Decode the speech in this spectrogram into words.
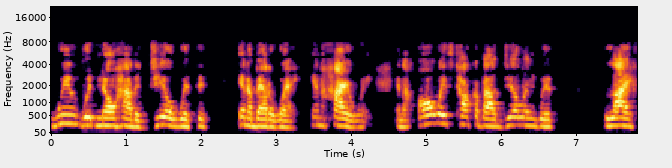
we would know how to deal with it in a better way, in a higher way. And I always talk about dealing with life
